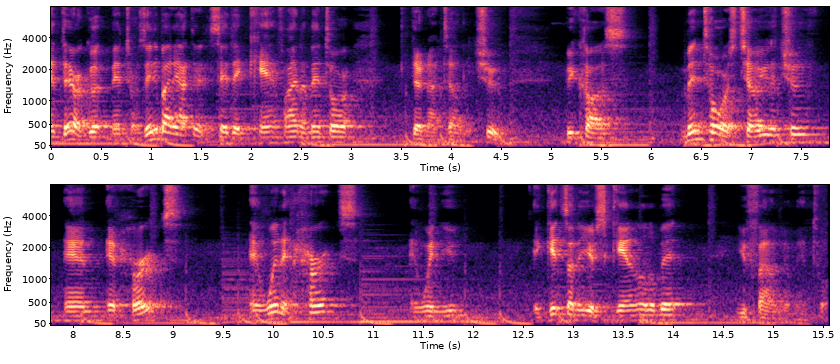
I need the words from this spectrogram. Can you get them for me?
And there are good mentors. Anybody out there that say they can't find a mentor, they're not telling the truth, because mentors tell you the truth, and it hurts, and when it hurts, and when you it gets under your skin a little bit, you found your mentor.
